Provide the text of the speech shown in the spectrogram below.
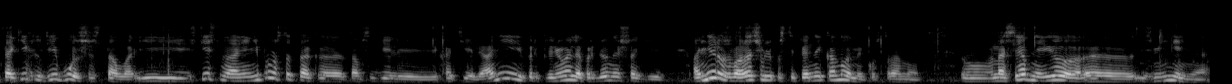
таких людей больше стало. И, естественно, они не просто так э, там сидели и хотели, они предпринимали определенные шаги. Они разворачивали постепенно экономику страны, внося в нее э, изменения,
